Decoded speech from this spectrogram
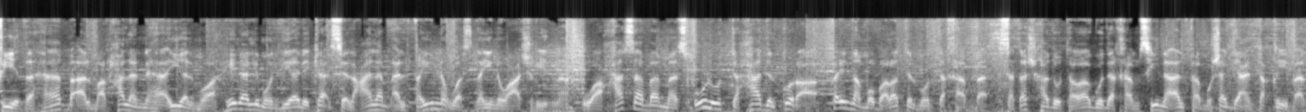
في ذهاب المرحلة النهائية المؤهلة لمونديال كأس العالم 2022 وحسب مسؤول اتحاد الكرة فإن مباراة المنتخب ستشهد تواجد 50 ألف مشجع تقريبا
